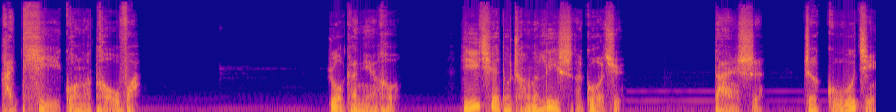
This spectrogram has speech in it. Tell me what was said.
还剃光了头发。若干年后，一切都成了历史的过去。但是，这古井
